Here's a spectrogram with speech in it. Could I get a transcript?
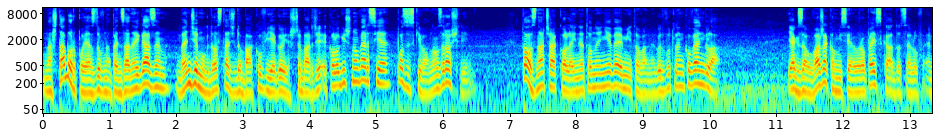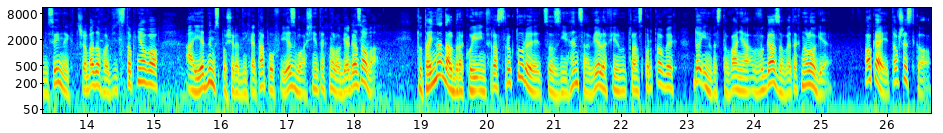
Nasz tabor pojazdów napędzanych gazem będzie mógł dostać do baków jego jeszcze bardziej ekologiczną wersję pozyskiwaną z roślin. To oznacza kolejne tony niewyemitowanego dwutlenku węgla, jak zauważa Komisja Europejska, do celów emisyjnych trzeba dochodzić stopniowo, a jednym z pośrednich etapów jest właśnie technologia gazowa. Tutaj nadal brakuje infrastruktury, co zniechęca wiele firm transportowych do inwestowania w gazowe technologie. Ok, to wszystko.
